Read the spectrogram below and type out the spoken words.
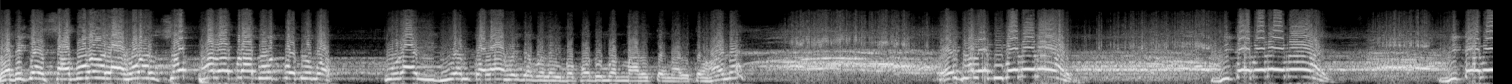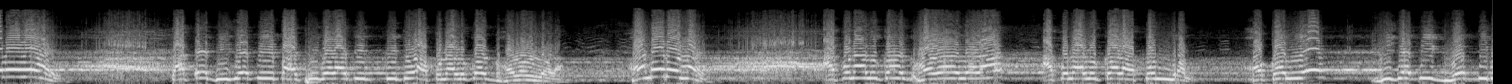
গতিকে চাবুৱা লাহোৱাল চব ফালৰ পৰা ভোট পদুমত। পুৰা ই ভি এম কলা হৈ যাব লাগিব পদুমত মাৰোতে মাৰোতে হয়নে? এইফালে দিবনে নাই? জিকাবনে নাই? জিকাবনে নাই? তাতে বিজেপিৰ প্ৰাৰ্থীগৰাকীটো আপোনালোকৰ ঘৰৰ ল'ৰা। হয়নে নহয়? আপোনালোকৰ ঘৰৰ ল'ৰা আপোনালোকৰ আপোনজন। সকলোৱে বিজেপিক ভোট দিব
